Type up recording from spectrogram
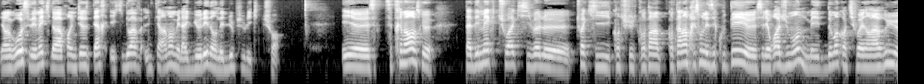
Et en gros, c'est des mecs qui doivent apprendre une pièce de théâtre et qui doivent littéralement mais la gueuler dans des lieux publics, tu vois. Et euh, c'est- très marrant parce que t'as des mecs, tu vois, qui veulent, euh, tu vois, qui quand tu quand t'as l'impression de les écouter, euh, c'est les rois du monde, mais demain quand il faut aller dans la rue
